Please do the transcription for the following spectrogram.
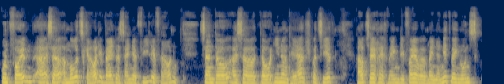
Und vor allem, also am Moritz Gaudi, weil da sind ja viele Frauen, sind da, also da hin und her spaziert, hauptsächlich wegen die Feuerwehrmänner, nicht wegen uns,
